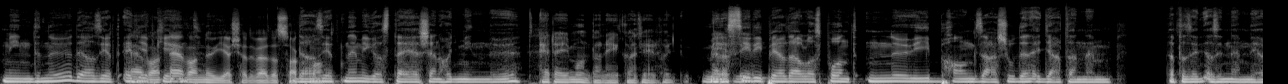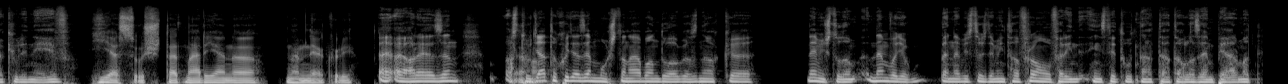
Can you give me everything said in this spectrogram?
mind nő, de azért egyébként... El van, el van női esedve ez a szakma. De azért nem igaz teljesen, hogy mind nő. Erre én mondanék azért, hogy... Mert a Siri például az pont nőibb hangzású, de egyáltalán nem, tehát az egy, az egy nem nélküli név. Jesszus, tehát már ilyen uh, nem nélküli. E, arra ezen, azt Aha. tudjátok, hogy ezen mostanában dolgoznak, nem is tudom, nem vagyok benne biztos, de mintha a Fraunhofer Institútnál, tehát ahol az NPR-mat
